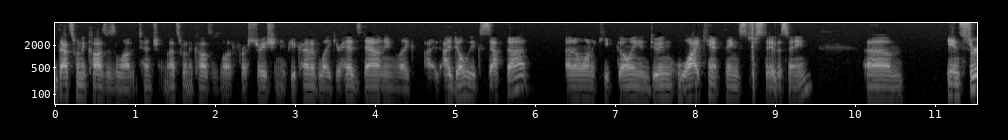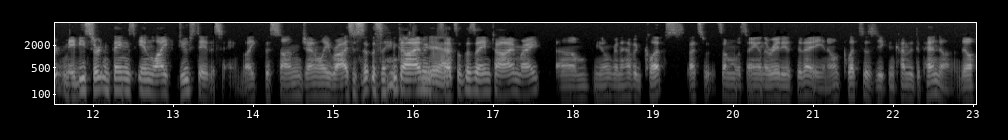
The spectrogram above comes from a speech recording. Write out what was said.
that's when it causes a lot of tension. That's when it causes a lot of frustration. If you're kind of like your head's down and you're like, I, I don't accept that. I don't want to keep going and doing. Why can't things just stay the same? Um, in certain maybe certain things in life do stay the same. Like the sun generally rises at the same time and yeah. sets at the same time, right? Um, you know, we're going to have eclipse. That's what someone was saying on the radio today. You know, eclipses you can kind of depend on. They'll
